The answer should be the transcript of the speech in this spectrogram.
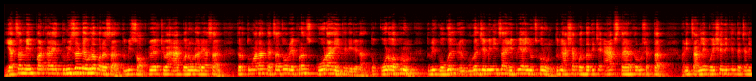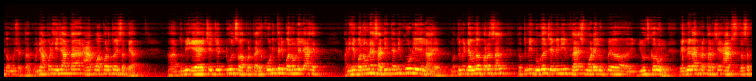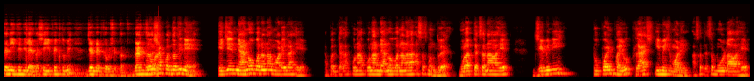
याचा मेन पार्ट काय आहे तुम्ही जर डेव्हलपर असाल तुम्ही सॉफ्टवेअर किंवा ॲप बनवणारे असाल तर तुम्हाला त्याचा जो रेफरन्स कोड आहे इथे दिलेला तो कोड वापरून तुम्ही गुगल गुगल जेमिनीचा ए पी आय यूज करून तुम्ही अशा पद्धतीचे ॲप्स तयार करू शकतात आणि चांगले पैसे देखील त्याच्याने कमवू शकतात. म्हणजे आपण हे जे आता ॲप वापरतोय सध्या तुम्ही ए आयचे जे टूल्स वापरता हे कोणीतरी बनवलेले आहेत? आणि हे बनवण्यासाठी त्यांनी कोड लिहिलेला आहे. मग तुम्ही डेव्हलपर असाल तर तुम्ही गुगल जेमिनी फ्लॅश मॉडेल उप यूज करून वेगवेगळ्या प्रकारचे ॲप्स जसं त्यांनी इथे दिले तसे इफेक्ट तुम्ही जनरेट करू शकता. बॅक जाऊन अशा पद्धतीने हे जे नॅनो बनाना मॉडेल आहे आपण त्याला पुन्हा पुन्हा नॅनो बनाना असंच म्हणतोय. मुळात त्याचं नाव आहे Gemini two point five flash image model असं त्याचं मूळ नाव आहे.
